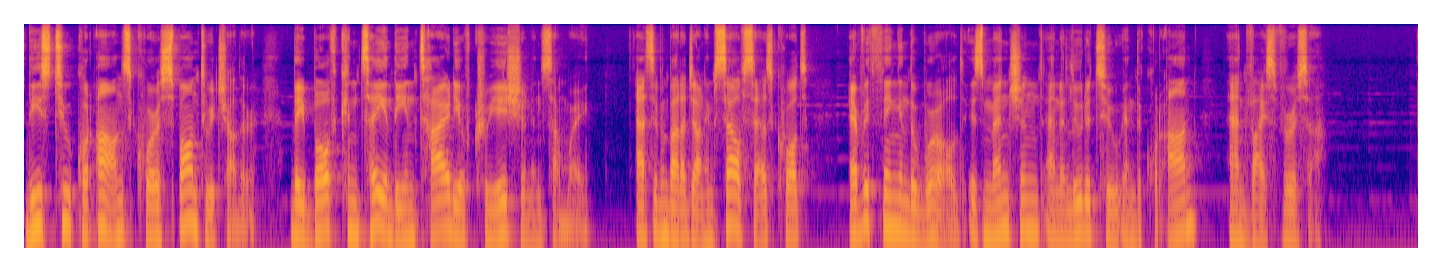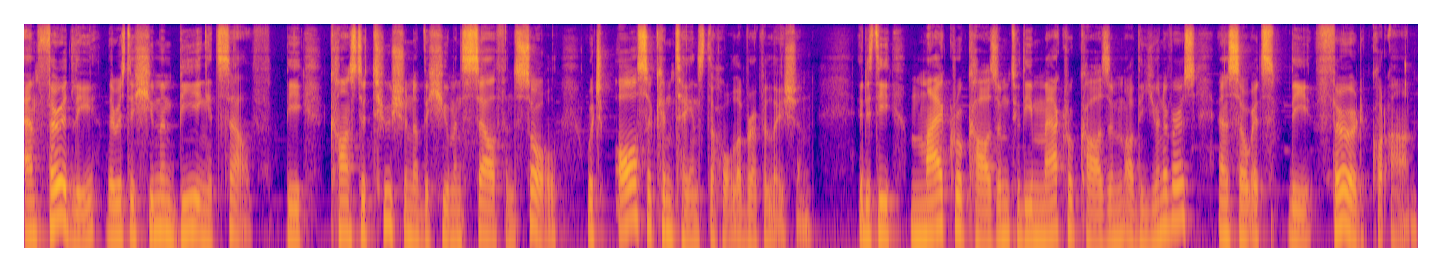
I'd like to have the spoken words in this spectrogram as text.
These two Qur'ans correspond to each other. They both contain the entirety of creation in some way. As Ibn Barajan himself says, quote, everything in the world is mentioned and alluded to in the Quran and vice versa. And thirdly, there is the human being itself, the constitution of the human self and soul, which also contains the whole of Revelation. It is the microcosm to the macrocosm of the universe, and so it's the third Quran.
